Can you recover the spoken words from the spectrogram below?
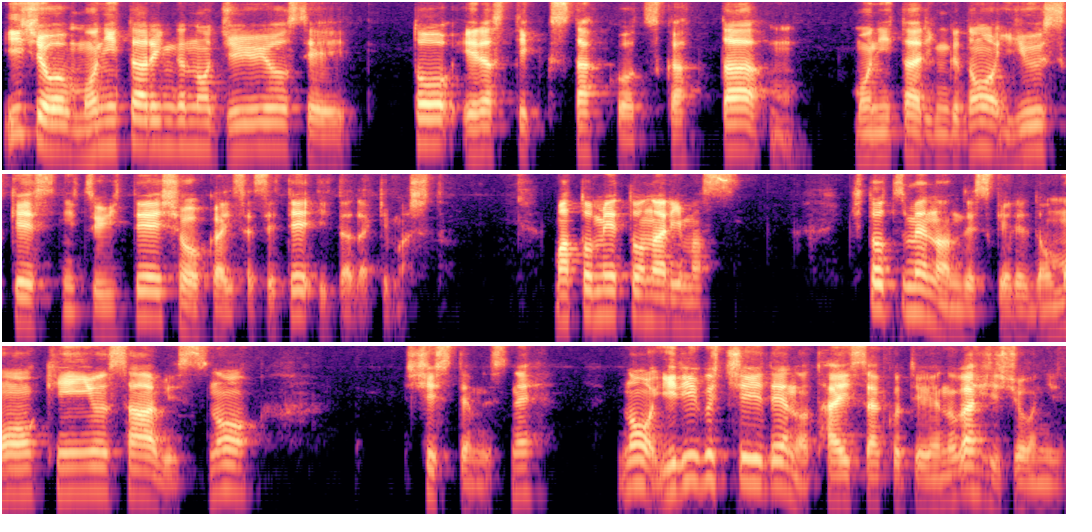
以上、モニタリングの重要性と Elastic Stack を使ったモニタリングのユースケースについて紹介させていただきました。まとめとなります。1つ目なんですけれども、金融サービスのシステムですね。の入り口での対策というのが非常に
